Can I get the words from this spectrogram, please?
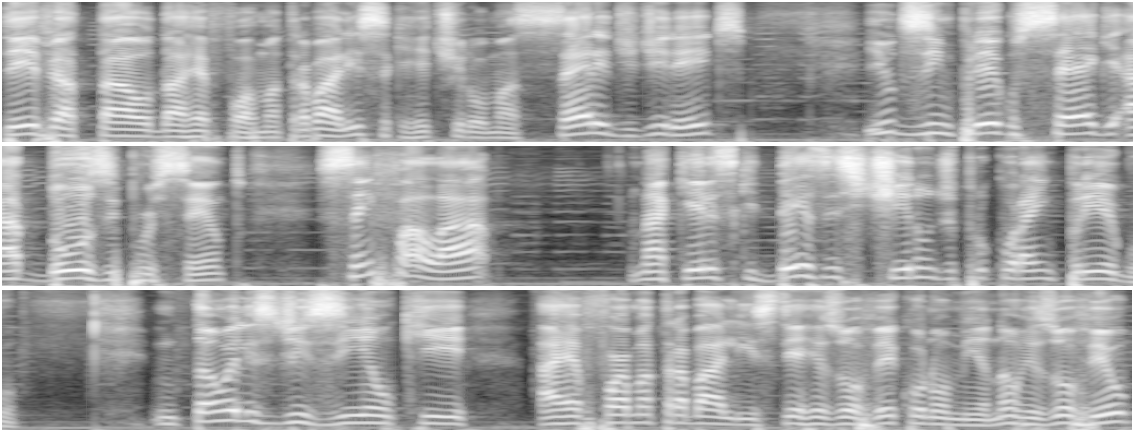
teve a tal da reforma trabalhista que retirou uma série de direitos e o desemprego segue a 12%, sem falar naqueles que desistiram de procurar emprego. Então eles diziam que a reforma trabalhista ia resolver a economia, não resolveu.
